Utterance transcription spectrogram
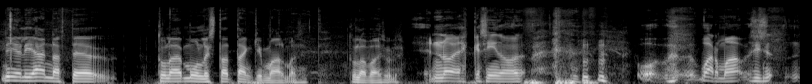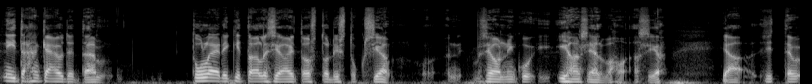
Niin, eli NFT tulee mullistaa tämänkin maailman sitten tulevaisuudessa. No ehkä siinä on, varmaan, siis niitähän käytetään. Tulee digitaalisia aitoustodistuksia, se on niin kuin ihan selvä asia. Ja sitten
